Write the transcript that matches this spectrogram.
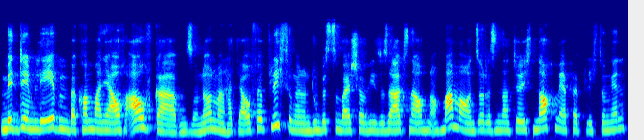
mit dem Leben bekommt man ja auch Aufgaben, so, ne? Und man hat ja auch Verpflichtungen. Und du bist zum Beispiel, wie du sagst, auch noch Mama und so. Das sind natürlich noch mehr Verpflichtungen.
